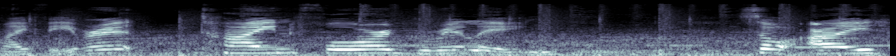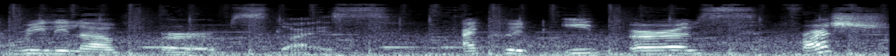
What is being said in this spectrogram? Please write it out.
my favorite thyme for grilling. So I really love herbs guys. I could eat herbs fresh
